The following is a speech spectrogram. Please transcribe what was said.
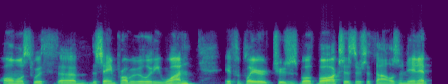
almost with uh, the same probability one. If the player chooses both boxes, there's a thousand in it.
